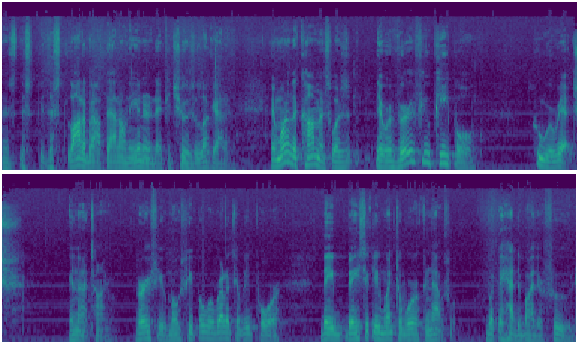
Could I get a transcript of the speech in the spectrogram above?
There's, there's, there's a lot about that on the internet if you choose to look at it. And one of the comments was there were very few people who were rich in that time. Very few. Most people were relatively poor. They basically went to work, and that was what they had to buy their food.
